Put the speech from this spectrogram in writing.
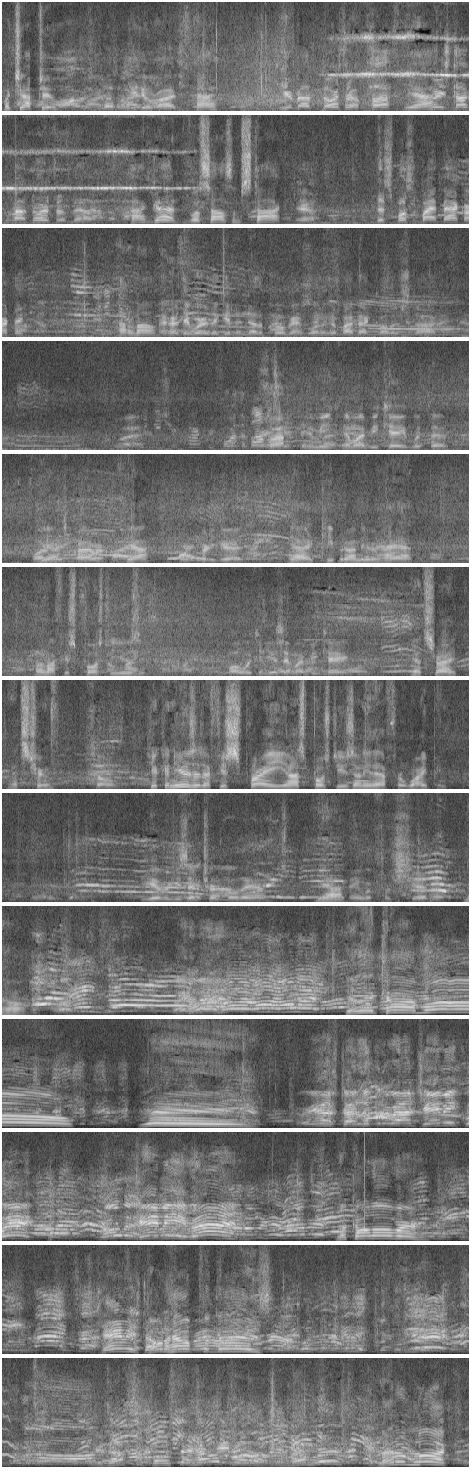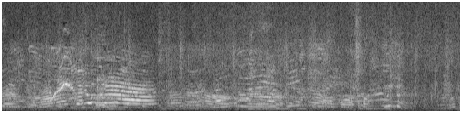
What you up to? Nothing. What are you doing, Raj? Huh? You hear about Northrop, huh? Yeah? Everybody's talking about Northrop now. Ah, good. We'll sell some stock. Yeah. They're supposed to buy it back, aren't they? I don't know. I heard they were. They're getting another program going. They're going to buy back all their stock. Before the MIBK with the water-based primer, Yeah? worked pretty good. Yeah, keep it under your hat. I don't know if you're supposed to use it. Well, we can use MIBK, That's right. That's true. so You can use it if you spray. You're not supposed to use any of that for wiping. you ever use that charcoal they have? Yeah, They were for shit, huh? no. Wait a minute. Here they come. Whoa! Yay! Hurry up, start looking around, Jamie, quick. Jamie, run. Look all over. Jamie, start Don't help the guys. You're not supposed to help them, remember? Let them look.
